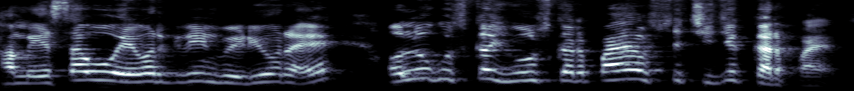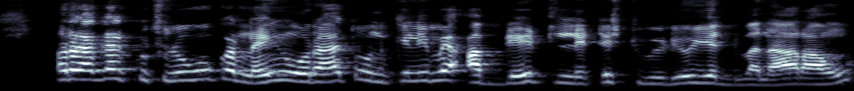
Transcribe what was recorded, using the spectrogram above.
हमेशा वो एवरग्रीन वीडियो रहे और लोग उसका यूज़ कर पाए, उससे चीज़ें कर पाए। और अगर कुछ लोगों का नहीं हो रहा है तो उनके लिए मैं अपडेट लेटेस्ट वीडियो ये बना रहा हूँ।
